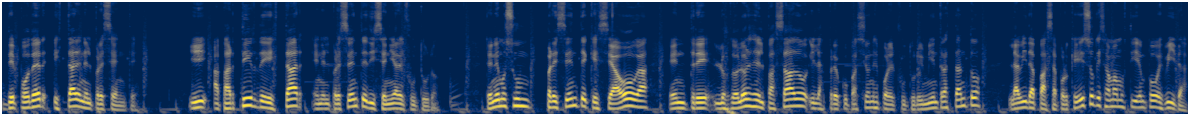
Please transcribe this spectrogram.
de poder estar en el presente y a partir de estar en el presente diseñar el futuro. Tenemos un presente que se ahoga entre los dolores del pasado y las preocupaciones por el futuro y mientras tanto la vida pasa porque eso que llamamos tiempo es vida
